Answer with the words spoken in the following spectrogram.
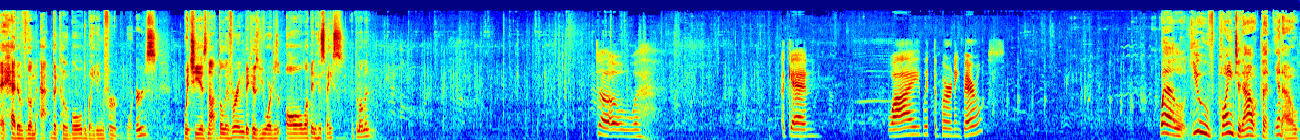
ahead of them at the kobold, waiting for orders, which he is not delivering because you are just all up in his space at the moment. So again, why with the burning barrels? Well, you've pointed out that, you know,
